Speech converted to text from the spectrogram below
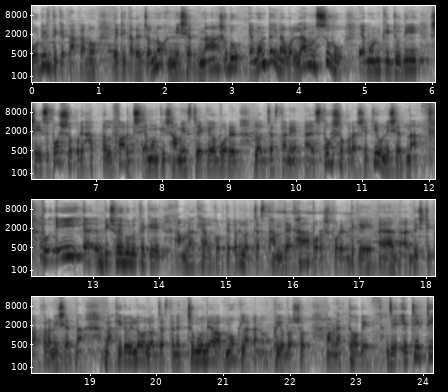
বডির দিকে তাকানো, এটি তাদের জন্য নিষেধ। না, শুধু এমনটাই না ওয়াল্লাম সুহু এমনকি যদি সে স্পর্শ করে, হাত্তাল ফার্জ এমনকি স্বামী স্ত্রী একে অপরের লজ্জাস্থানে স্পর্শ করা, সেটিও নিষেধ না। তো এই বিষয়গুলো থেকে আমরা খেয়াল করতে পারি, লজ্জাস্থান দেখা, পরস্পরের দিকে দৃষ্টিপাত করা নিষেধ না। বাকি রইল লজ্জাস্থানে চুমু দেওয়া, মুখ লাগানো। প্রিয় দর্শক, মনে রাখতে হবে যে এটি একটি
